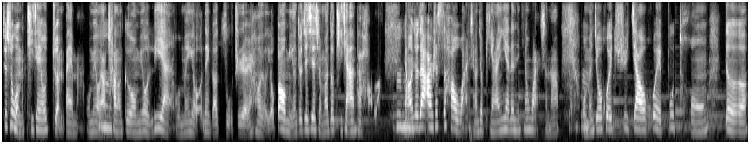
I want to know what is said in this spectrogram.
就是我们提前有准备嘛，我们有要嗯唱的歌，我们有练，我们有那个组织，然后有有报名，就这些什么都提前安排好了。然后嗯就在二十四号晚上，就平安夜的那天晚上呢，我嗯们就会去教会不同的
